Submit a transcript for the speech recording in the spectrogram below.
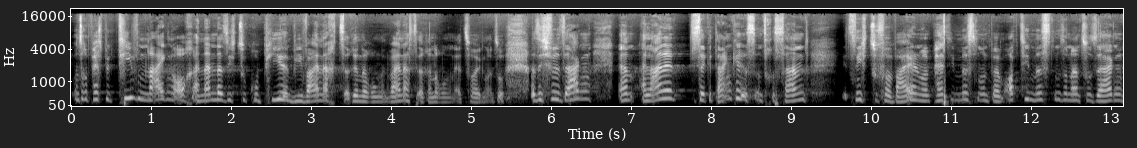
unsere Perspektiven neigen auch einander, sich zu gruppieren, wie Weihnachtserinnerungen, Weihnachtserinnerungen erzeugen und so. Also ich will sagen, ähm, alleine dieser Gedanke ist interessant, jetzt nicht zu verweilen beim Pessimisten und beim Optimisten, sondern zu sagen,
